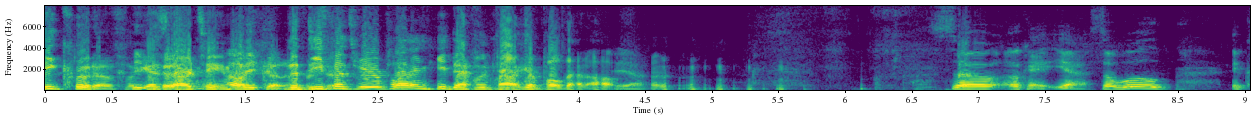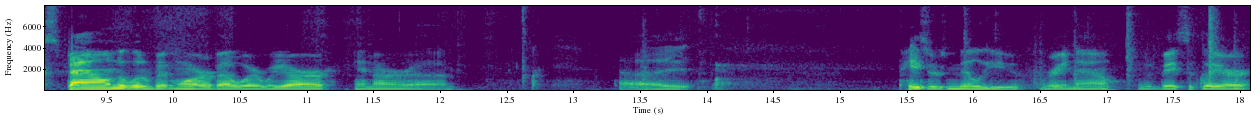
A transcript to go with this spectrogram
He could have He against could our team. Oh, he could The for defense we were playing, he definitely probably could have pulled that off. Yeah. So okay, yeah. So we'll expound a little bit more about where we are in our uh, uh, Pacers milieu right now. We basically are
